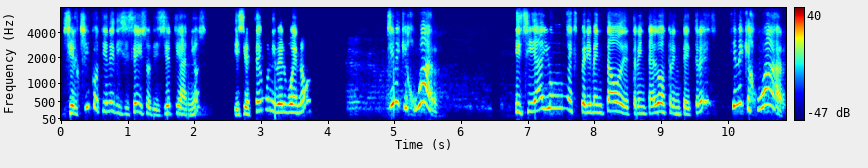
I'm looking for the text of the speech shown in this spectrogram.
Si el chico tiene 16 o 17 años y si está en un nivel bueno, tiene que jugar. Y si hay un experimentado de 32, 33, tiene que jugar.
